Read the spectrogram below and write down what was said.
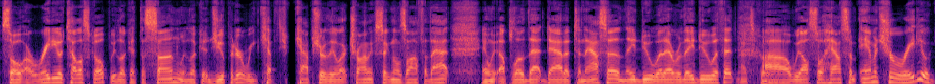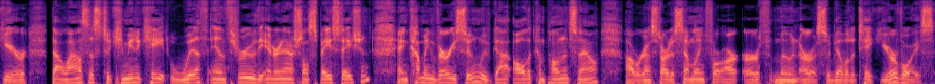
So a radio telescope, we look at the sun, we look at Jupiter, we kept, capture the electronic signals off of that, and we upload that data to NASA, and they do whatever they do with it. That's cool. Uh, we also have some amateur radio gear that allows us to communicate with and through the International Space Station. And coming very soon, we've got all the components now. Uh, we're going to start assembling for our Earth, Moon, Earth. So we'll be able to take your voice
